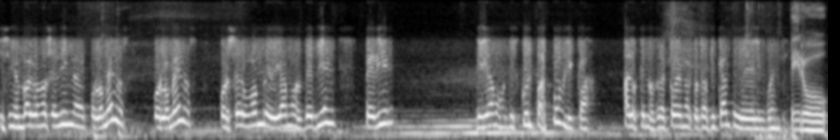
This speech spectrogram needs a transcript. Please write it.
y sin embargo no se digna de por lo menos, por lo menos por ser un hombre, digamos, de bien, pedir, digamos, disculpas públicas a los que nos trató de narcotraficantes y de delincuentes. Pero,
